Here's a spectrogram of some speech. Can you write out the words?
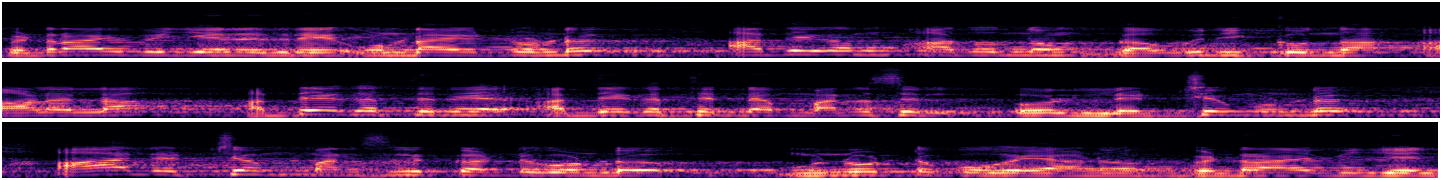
പിണറായി വിജയനെതിരെ ഉണ്ടായിട്ടുണ്ട്. അദ്ദേഹം അതൊന്നും ഗൗനിക്കുന്ന ആളല്ല. അദ്ദേഹത്തിന് അദ്ദേഹത്തിന്റെ മനസ്സിൽ ഒരു ലക്ഷ്യമുണ്ട്. ആ ലക്ഷ്യം മനസ്സിൽ കണ്ടുകൊണ്ട് മുന്നോട്ട് പോവുകയാണ് പിണറായി വിജയൻ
